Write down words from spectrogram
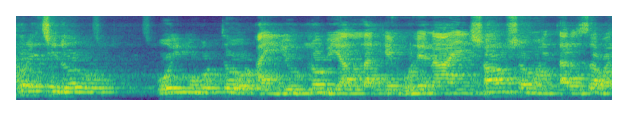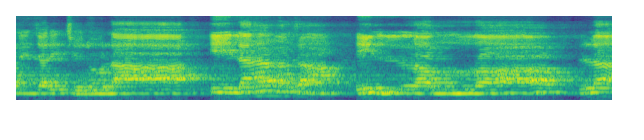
ধরেছিল। ওই মুহূর্ত আইয়ুব নবী আল্লাহকে ভুলে নাই, সব সময় তার জবানে জারি ছিল, লা ইলাহা ইল্লাল্লাহ, লা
